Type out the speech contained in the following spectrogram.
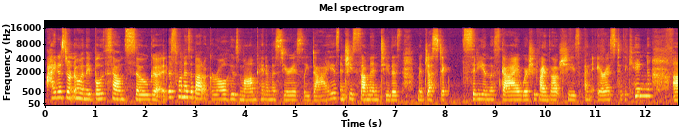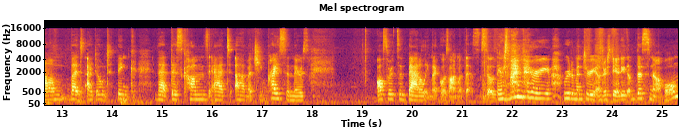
I just don't know and they both sound so good. This one is about a girl whose mom kind of mysteriously dies and she's summoned to this majestic city in the sky where she finds out she's an heiress to the king um, but I don't think that this comes at um, a cheap price and there's all sorts of battling that goes on with this. So there's my very rudimentary understanding of this novel.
